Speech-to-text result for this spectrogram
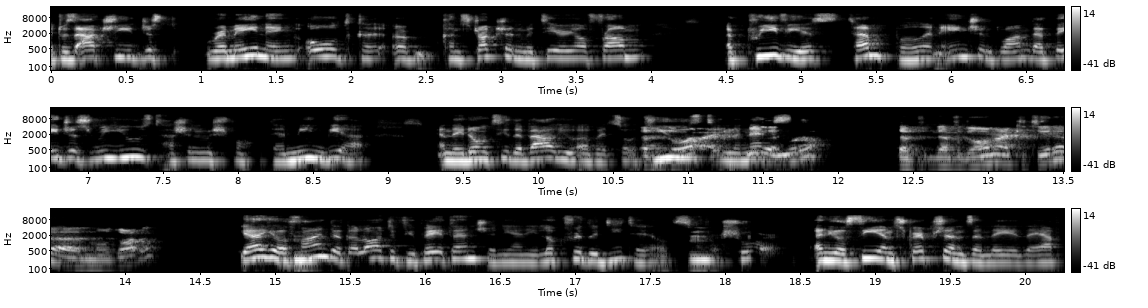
it was actually just remaining old co- um, construction material from a previous temple an ancient one that they just reused عشان مش مهتمين بيها and they don't see the value of it so it's used in the next ده في- ده في جوامع كتيره الموضوع ده yeah you'll Mm. find it a lot if you pay attention يعني look for the details Mm. for sure and you'll see inscriptions and they they have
